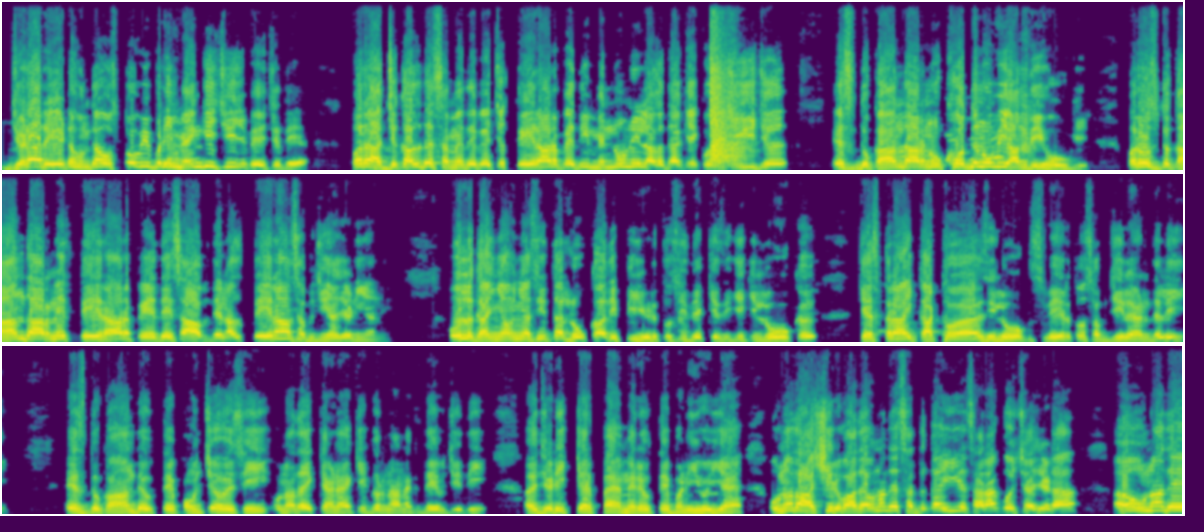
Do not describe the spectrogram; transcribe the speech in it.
ਜਿਹੜਾ ਰੇਟ ਹੁੰਦਾ ਉਸ ਤੋਂ ਵੀ ਬੜੀ ਮਹਿੰਗੀ ਚੀਜ਼ ਵੇਚਦੇ ਆ। ਪਰ ਅੱਜ ਕੱਲ ਦੇ ਸਮੇਂ ਦੇ ਵਿੱਚ 13 ਰੁਪਏ ਦੀ ਮੈਨੂੰ ਨਹੀਂ ਲੱਗਦਾ ਕਿ ਕੋਈ ਚੀਜ਼ ਇਸ ਦੁਕਾਨਦਾਰ ਨੂੰ, ਖੁਦ ਨੂੰ ਵੀ ਆਂਦੀ ਹੋਊਗੀ। ਪਰ ਉਸ ਦੁਕਾਨਦਾਰ ਨੇ 13 ਰੁਪਏ ਦੇ ਹਿਸਾਬ ਦੇ ਨਾਲ 13 ਸਬਜ਼ੀਆਂ ਜਿਹੜੀਆਂ ਨੇ ਉਹ ਲਗਾਈਆਂ ਹੋਈਆਂ ਸੀ ਤਾਂ ਲੋਕਾਂ ਦੀ ਭੀੜ ਤੁਸੀਂ ਦੇਖੀ ਸੀਗੀ ਕਿ ਲੋਕ ਕਿਸ ਤਰ੍ਹਾਂ ਇਕੱਠ ਹੋਇਆ ਸੀ ਲੋਕ ਸਵੇਰ ਤੋਂ ਸਬਜ਼ੀ ਲੈਣ ਦੇ ਲਈ ਇਸ ਦੁਕਾਨ ਦੇ ਉੱਤੇ ਪਹੁੰਚੇ ਹੋਏ ਸੀ। ਉਹਨਾਂ ਦਾ ਇਹ ਕਹਿਣਾ ਹੈ ਕਿ ਗੁਰੂ ਨਾਨਕ ਦੇਵ ਜੀ ਦੀ ਜਿਹੜੀ ਕਿਰਪਾ ਹੈ ਮੇਰੇ ਉੱਤੇ ਬਣੀ ਹੋਈ ਹੈ। ਉਹਨਾਂ ਦਾ ਆਸ਼ੀਰਵਾਦ ਹੈ ਉਹਨਾਂ ਦੇ ਸਦਕਾ ਹੀ ਇਹ ਸਾਰਾ ਕੁਝ ਹੈ ਜਿਹੜਾ ਉਹਨਾਂ ਦੇ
